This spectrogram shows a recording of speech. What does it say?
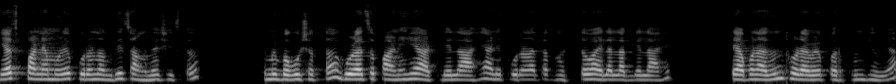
याच पाण्यामुळे पुरण अगदी चांगलं शिजतं. तुम्ही बघू शकता गुळाचं पाणी हे आटलेलं आहे आणि पुरण आता घट्ट व्हायला लागलेलं आहे. ते आपण अजून थोडा वेळ परतून घेऊया.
